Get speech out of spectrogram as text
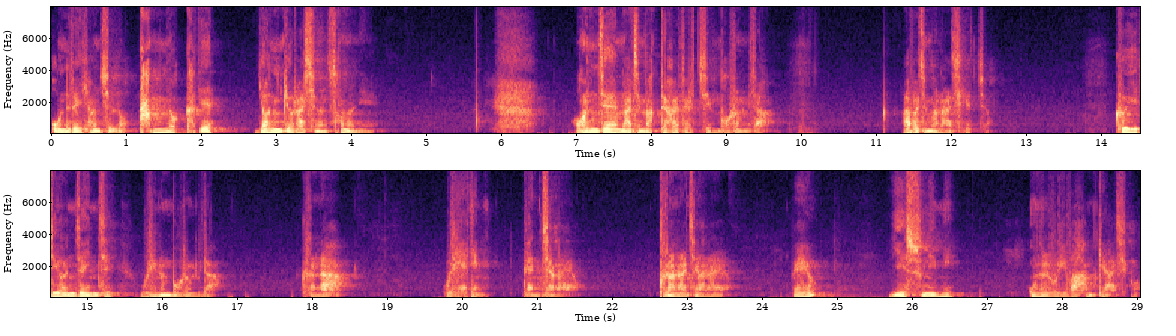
오늘의 현실로 강력하게 연결하시는 선언이 언제 마지막 때가 될지 모릅니다. 아버지만 아시겠죠. 그 일이 언제인지 우리는 모릅니다. 그러나 우리에겐 괜찮아요. 불안하지 않아요. 왜요? 예수님이 오늘 우리와 함께 하시고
